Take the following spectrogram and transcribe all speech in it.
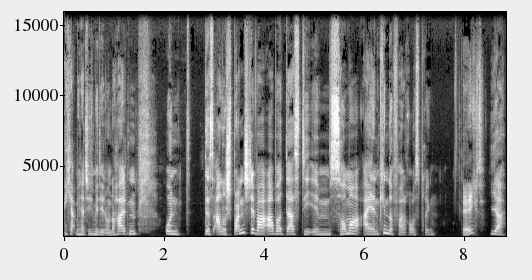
Ich habe mich natürlich mit denen unterhalten und das Allerspannendste war aber, dass die im Sommer einen Kinderfall rausbringen. Echt? Ja.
